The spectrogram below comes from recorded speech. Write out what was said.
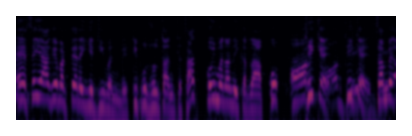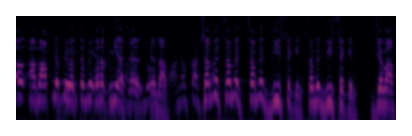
ऐसे ही आगे बढ़ते रहिए जीवन में टीपू सुल्तान के साथ कोई मना नहीं कर रहा आपको। ठीक है ठीक है अब आपने अपने वक्तव्य को रख लिया शायद संबित संबित संबित बीस सेकंड संबित बीस सेकंड। जवाब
